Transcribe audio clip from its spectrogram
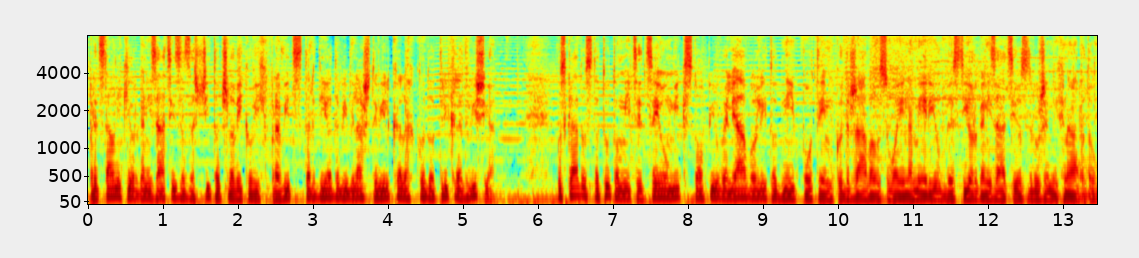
Predstavniki organizacij za zaščito človekovih pravic trdijo, da bi bila številka lahko do trikrat višja. V skladu s statutom ICC umik stopi v veljavo leto dni potem, ko država v svoji nameri obvesti Organizacijo Združenih narodov.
